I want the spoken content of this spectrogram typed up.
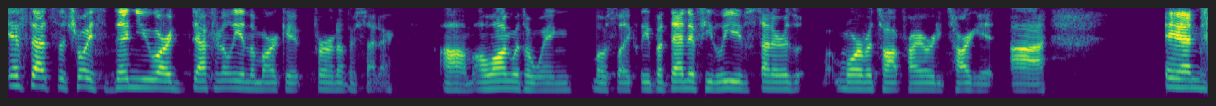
if that's the choice, then you are definitely in the market for another center, um, along with a wing, most likely. But then if he leaves, center is more of a top priority target. Uh, and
